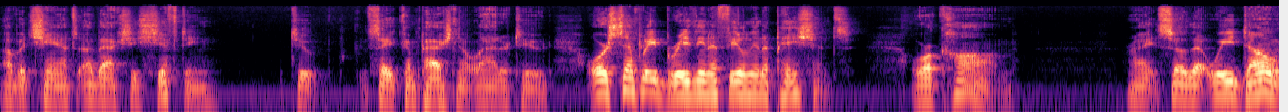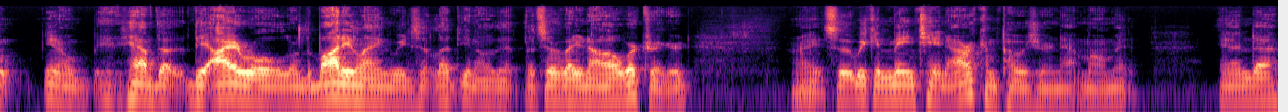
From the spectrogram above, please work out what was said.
of a chance of actually shifting to, say, compassionate latitude, or simply breathing a feeling of patience or calm, right? So that we don't, you know, have the, the eye roll or the body language that let you know that lets everybody know oh we're triggered, right? So that we can maintain our composure in that moment, and uh,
